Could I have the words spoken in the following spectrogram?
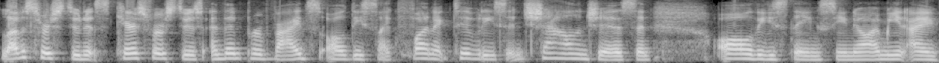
loves her students cares for her students and then provides all these like fun activities and challenges and all these things you know? I mean i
